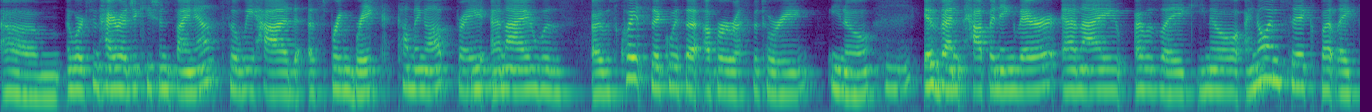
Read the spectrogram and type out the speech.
um, I worked in higher education finance, so we had a spring break coming up, right? Mm-hmm. And I was I was quite sick with an upper respiratory, you know, mm-hmm. event happening there, and I I was like, you know, I know I'm sick, but like.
